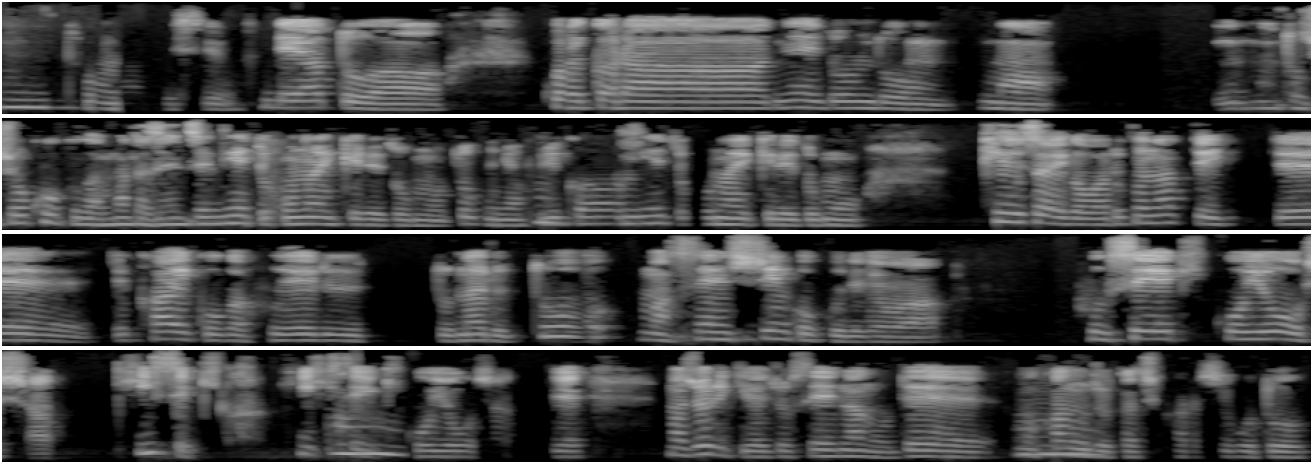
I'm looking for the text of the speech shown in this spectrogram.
うん。そうなんですよ。で、あとは、これからね、どんどん、まあ、まあ途上国がまだ全然見えてこないけれども、特にアフリカは見えてこないけれども、経済が悪くなっていって、で、解雇が増えるとなると、まあ、先進国では、不正規雇用者、非正規か、非正規雇用者って、マジョリティは女性なので、まあ、うん彼女たちから仕事を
